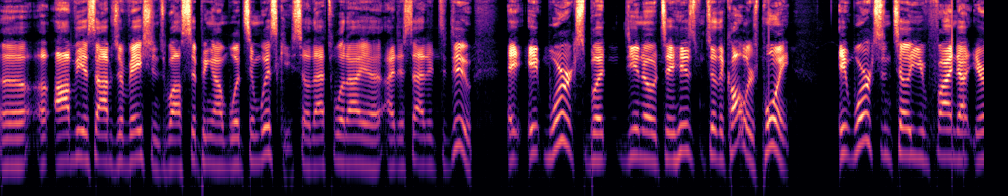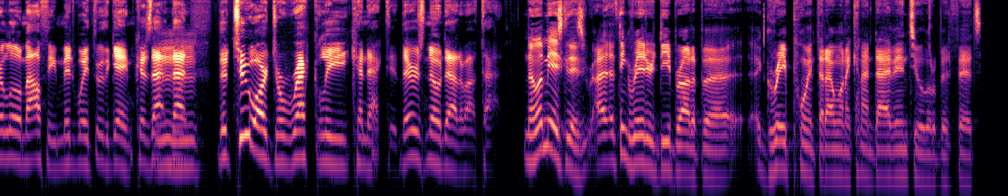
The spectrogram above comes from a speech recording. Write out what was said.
uh, uh, obvious observations while sipping on Woodson whiskey. So that's what I uh, I decided to do. It, it, works, but you know, to his to the caller's point, it works until you find out you're a little mouthy midway through the game because that, mm-hmm. that the two are directly connected. There's no doubt about that. Now let me ask you this: I think Raider D brought up a, a great point that I want to kind of dive into a little bit, Fitz.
